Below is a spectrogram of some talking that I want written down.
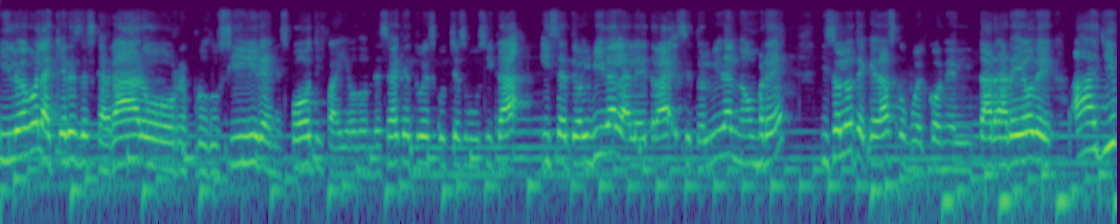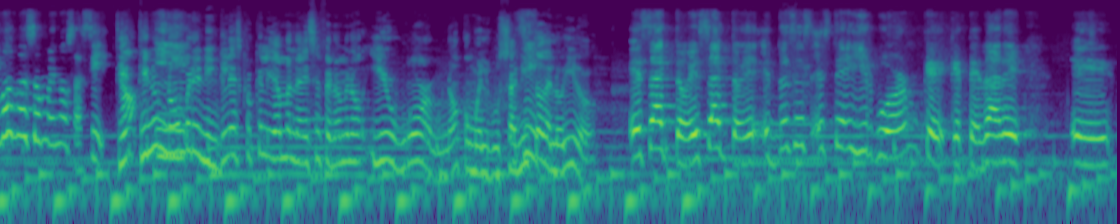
y luego la quieres descargar o reproducir en Spotify o donde sea que tú escuches música y se te olvida la letra, y se te olvida el nombre y solo te quedas como con el tarareo de, ah, lleva más o menos así. Tiene un nombre en inglés, creo que le llaman a ese fenómeno earworm, ¿no? Como el gusanito del oído. Exacto, exacto. E, entonces, este earworm que, que te da de eh,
